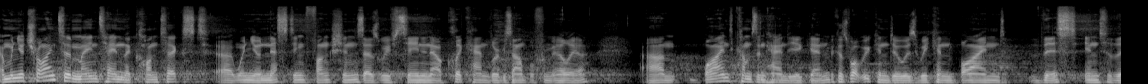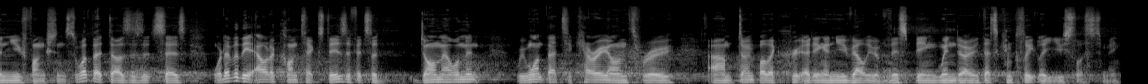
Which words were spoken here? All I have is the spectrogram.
And when you're trying to maintain the context, uh, when you're nesting functions, as we've seen in our click handler example from earlier, um, bind comes in handy again because what we can do is we can bind this into the new function. So what that does is it says whatever the outer context is, if it's a DOM element, we want that to carry on through. Um, don't bother creating a new value of this being window. That's completely useless to me.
